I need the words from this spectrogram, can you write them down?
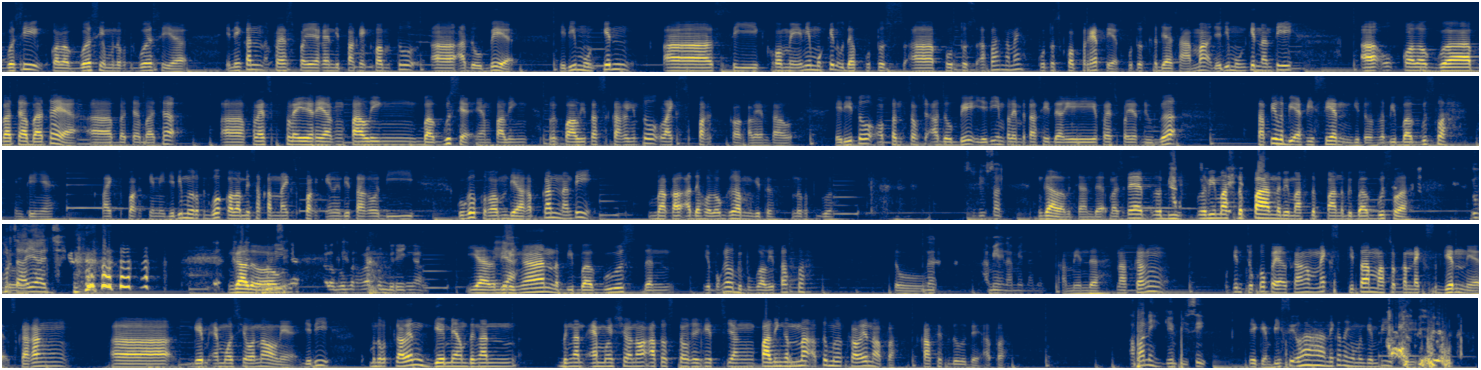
gue sih kalau gue sih menurut gue sih ya ini kan flash player yang dipakai Chrome tuh eh, Adobe ya. Jadi mungkin eh, si Chrome ini mungkin udah putus eh, putus apa namanya putus cooperate ya putus kerjasama. Jadi mungkin nanti eh, kalau gue baca-baca ya baca-baca eh, flash player yang paling bagus ya yang paling berkualitas sekarang itu like Spark kalau kalian tahu. Jadi itu open source Adobe jadi implementasi dari flash player juga tapi lebih efisien gitu, lebih bagus lah intinya. Like Spark ini. Jadi menurut gua kalau misalkan Like Spark ini ditaruh di Google Chrome diharapkan nanti bakal ada hologram gitu menurut gua. Seriusan. Enggak lah bercanda. Maksudnya lebih lebih mas depan, lebih mas depan, lebih bagus lah. Gue percaya aja. Enggak dong. Kalau gue berharap lebih ringan. Iya, lebih Iya. ringan, lebih bagus dan ya pokoknya lebih berkualitas lah. Tuh. Benar. Amin amin amin. Amin dah. Nah sekarang mungkin cukup ya. Sekarang next kita masuk ke next gen ya. Sekarang eh, game emosional ya. Jadi menurut kalian game yang dengan dengan emosional atau story rich yang paling ngena tuh menurut kalian apa? Kafif dulu deh apa? Apa nih game PC? Ya game PC lah. Ini kan yang ngomong game PC.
